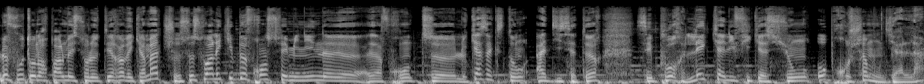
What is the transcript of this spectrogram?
Le foot, on en reparle mais sur le terrain avec un match. Ce soir, l'équipe de France féminine euh, affronte euh, le Kazakhstan à 17h. C'est pour les qualifications au prochain mondial.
